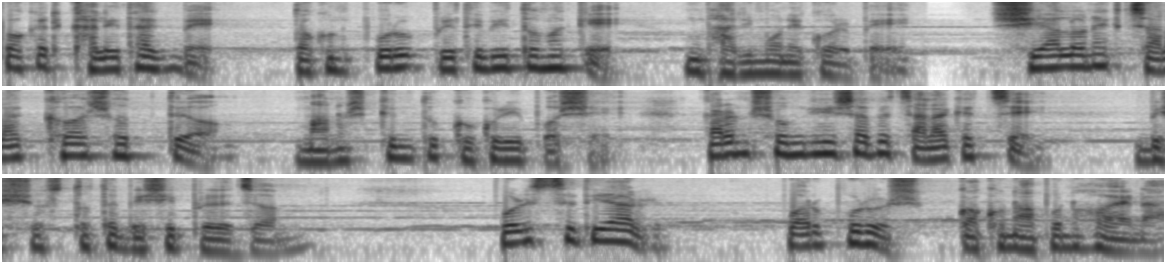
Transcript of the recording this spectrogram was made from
পকেট খালি থাকবে, তখন পুরো পৃথিবী তোমাকে ভারী মনে করবে। শিয়াল অনেক চালাক খাওয়া সত্ত্বেও মানুষ কিন্তু কুকুরই পোষে, কারণ সঙ্গী হিসাবে চালাকের চেয়ে বিশ্বস্ততা বেশি প্রয়োজন। পরিস্থিতি আর পরপুরুষ কখন আপন হয় না।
